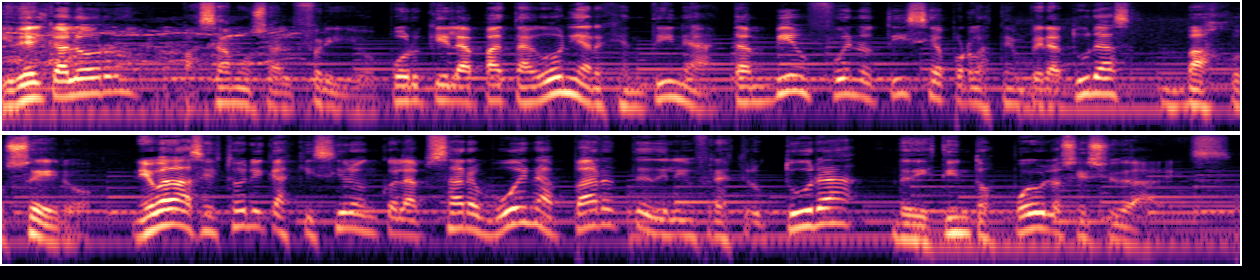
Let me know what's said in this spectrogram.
Y del calor pasamos al frío, porque la Patagonia Argentina también fue noticia por las temperaturas bajo cero. Nevadas históricas que hicieron colapsar buena parte de la infraestructura de distintos pueblos y ciudades.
